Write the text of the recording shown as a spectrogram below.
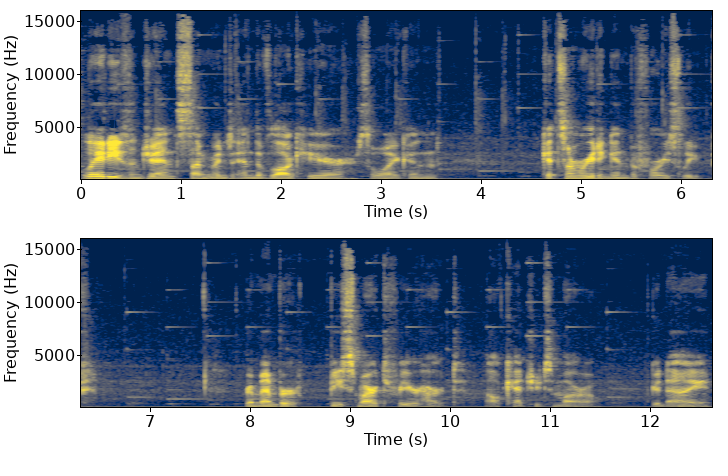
Ladies and gents, I'm going to end the vlog here so I can get some reading in before I sleep. Remember, be smart for your heart. I'll catch you tomorrow. Good night.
